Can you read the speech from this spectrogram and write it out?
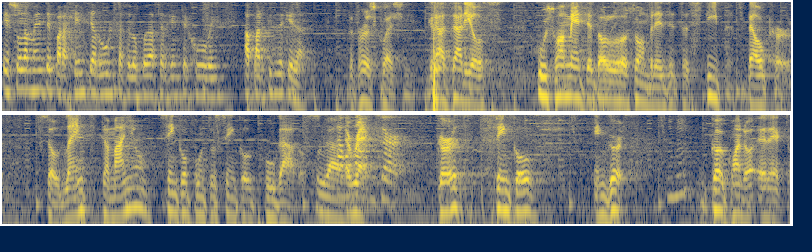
es solamente para gente adulta, se lo puede hacer gente joven, ¿a partir de qué edad? The first question. Gracias a Dios, usualmente todos los hombres, it's a steep bell curve. So length, tamaño, 5.5 pulgadas. Pulgadas. Erect. girth? Girth, 5 en girth. Cu- Cuando erecto.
